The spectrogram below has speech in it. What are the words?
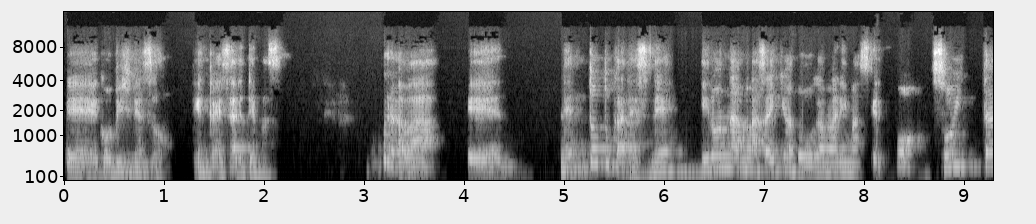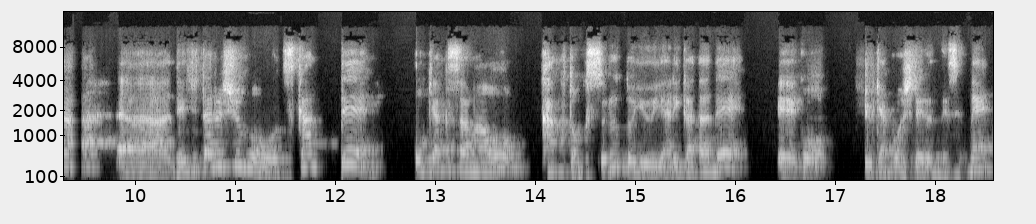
えー、こうビジネスを展開されています。僕らは、えー、ネットとかですね、いろんな、まあ、最近は動画もありますけども、そういったあデジタル手法を使ってお客様を獲得するというやり方で、えー、こう集客をしてるんですよね。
